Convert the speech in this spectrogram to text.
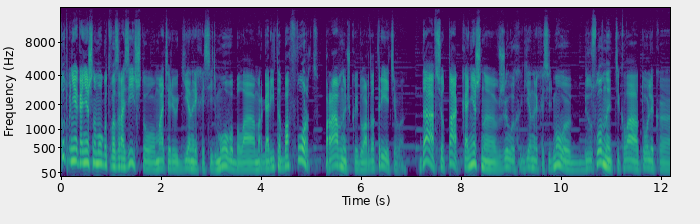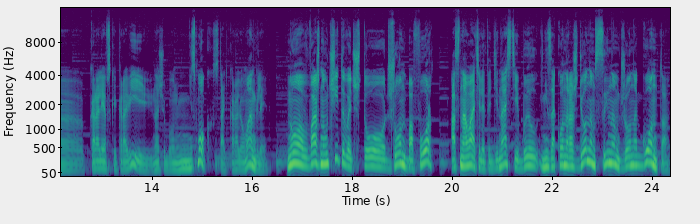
Тут мне, конечно, могут возразить, что матерью Генриха VII была Маргарита Бафорт, правнучка Эдуарда III. Да, все так, конечно, в жилах Генриха VII, безусловно, текла толика королевской крови, иначе бы он не смог стать королем Англии. Но важно учитывать, что Джон Бафорт Основатель этой династии был незаконно рожденным сыном Джона Гонта,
